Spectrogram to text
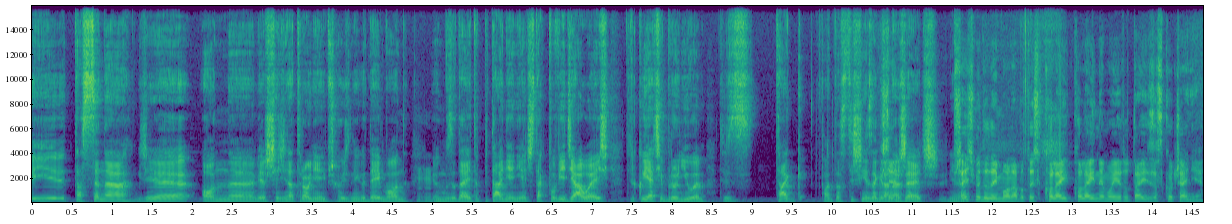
I, ta scena, gdzie on, wiesz, siedzi na tronie i przychodzi do niego Damon mhm. i on mu zadaje to pytanie, nie, czy tak powiedziałeś, tylko ja cię broniłem. To jest tak fantastycznie zagrana rzecz. Nie? Przejdźmy do Damona, bo to jest kolej, kolejne moje tutaj zaskoczenie.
